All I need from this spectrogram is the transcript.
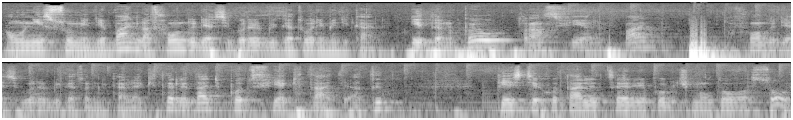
a unei sume de bani la fondul de asigurări obligatorii medicale. IDNP-ul transferă bani fondul de asigurări obligatorii medicale. Achitările date pot fi achitate atât peste hotale țării Republicii Moldova sau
